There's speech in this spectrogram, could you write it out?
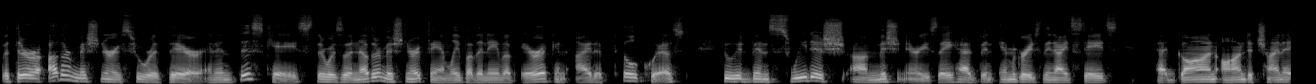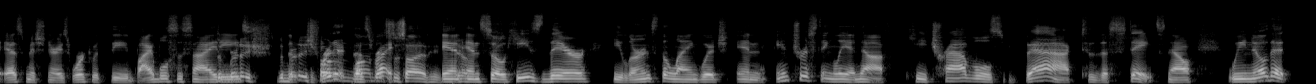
but there are other missionaries who are there. And in this case, there was another missionary family by the name of Eric and Ida Pilquist, who had been Swedish um, missionaries. They had been immigrated to the United States, had gone on to China as missionaries, worked with the Bible Society, The. British, the, the British Briti- Foreign that's right. Society. and yeah. and so he's there he learns the language and interestingly enough he travels back to the states. Now we know that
